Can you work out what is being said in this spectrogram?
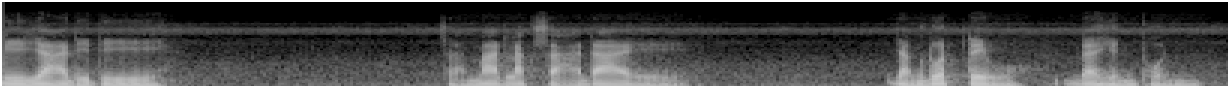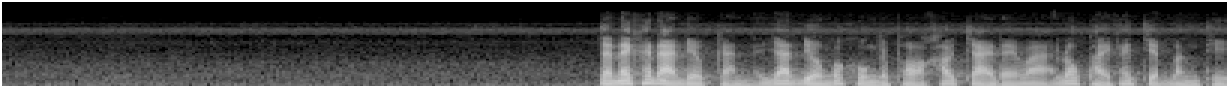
มียาดีๆ สามารถรักษาได้อย่างรวดเร็วได้เห็นผล แต่ในขณะเดียวกันญาติโยมก็คงจะพอเข้าใจได้ว่าโรคภัยไข้เจ็บบางที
